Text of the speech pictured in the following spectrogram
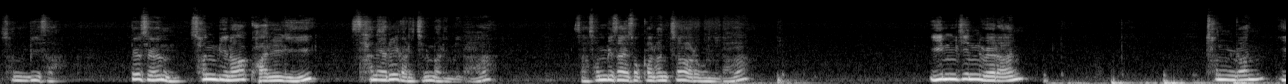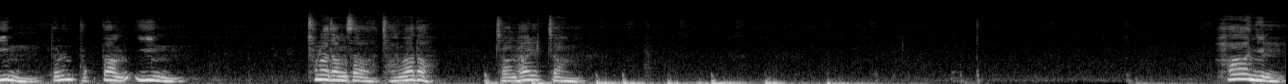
선비사 뜻은 선비나 관리, 사내를 가리치는 말입니다. 자, 선비사에 속한 한자 알아봅니다. 임진왜란 천간 임 또는 북방 임 천하장사 장하다 장할장 한일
